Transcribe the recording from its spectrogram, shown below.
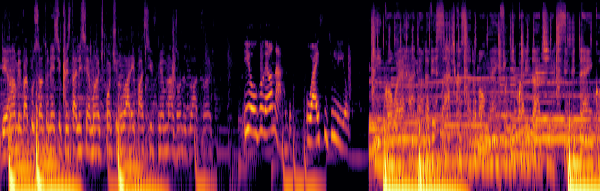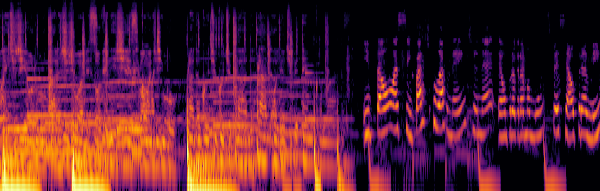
Derrame vai pro santo nesse cristal semante. Continuarei pacífico mesmo nas ondas do Atlântico. E Hugo Leonardo, o Ice de Leon. Qual é? Anel da Versace, calçada Balmain Flor de qualidade que sempre tem Corrente de ouro, balas de joa Absorve energia, igual a Timbu Prada, Gucci, Gucci, Prada, Prada. Rolê de BM cromada Então, assim, particularmente, né, é um programa muito especial para mim.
